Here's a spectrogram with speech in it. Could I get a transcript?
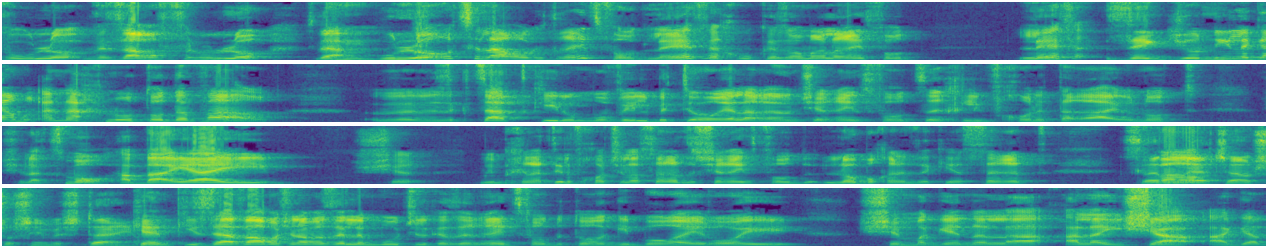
והוא לא וזרוף אפילו לא אתה יודע, הוא לא רוצה להרוג את ריינספורד להפך הוא כזה אומר לריינספורד להפך זה הגיוני לגמרי אנחנו אותו דבר. וזה קצת כאילו מוביל בתיאוריה לרעיון שריינספורד צריך לבחון את הרעיונות של עצמו. הבעיה היא שמבחינתי לפחות של הסרט זה שריינספורד לא בוחן את זה כי הסרט סרט כבר מ-1932. כן כי זה עבר בשלב הזה למוד של כזה ריינספורד בתור הגיבור ההירואי שמגן על, ה- על האישה. אגב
